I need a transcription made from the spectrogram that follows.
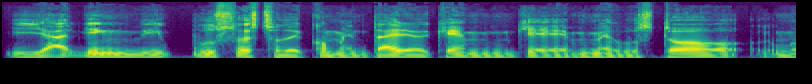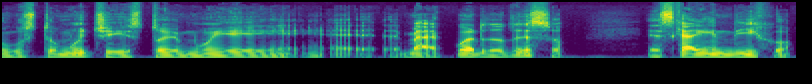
y alguien puso esto de comentario que, que me gustó, me gustó mucho y estoy muy, eh, me acuerdo de eso, es que alguien dijo,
